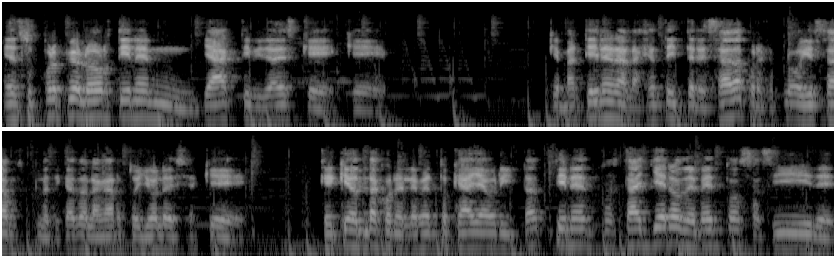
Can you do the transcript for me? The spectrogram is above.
en su propio lore tienen ya actividades que, que, mantienen a la gente interesada, por ejemplo, hoy estábamos platicando a Lagarto, yo le decía que, que qué onda con el evento que hay ahorita, tiene, está lleno de eventos así de,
